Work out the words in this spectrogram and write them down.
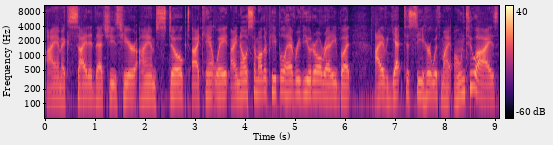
I am excited that she's here. I am stoked. I can't wait. I know some other people have reviewed her already, but I have yet to see her with my own two eyes.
